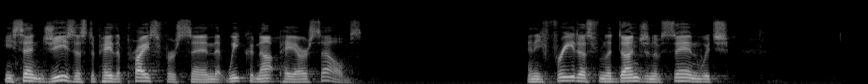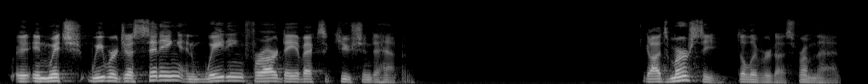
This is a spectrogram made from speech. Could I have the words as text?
he sent Jesus to pay the price for sin that we could not pay ourselves. And he freed us from the dungeon of sin which in which we were just sitting and waiting for our day of execution to happen. God's mercy delivered us from that.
